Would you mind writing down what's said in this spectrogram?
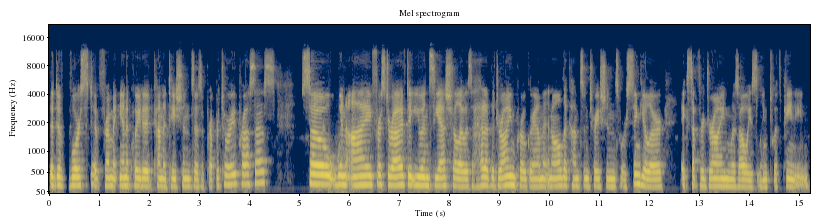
that divorced it from antiquated connotations as a preparatory process so when I first arrived at UNC Asheville, I was ahead of the drawing program and all the concentrations were singular, except for drawing was always linked with painting.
